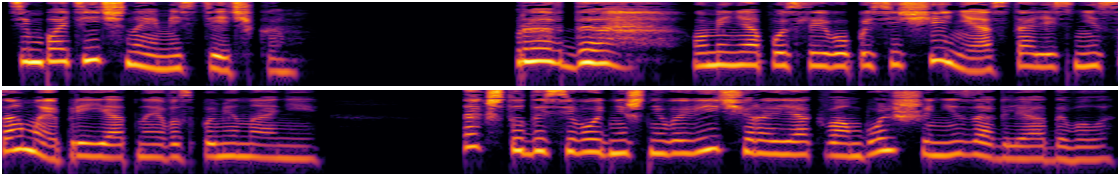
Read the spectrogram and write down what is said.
Симпатичное местечко. Правда, у меня после его посещения остались не самые приятные воспоминания, так что до сегодняшнего вечера я к вам больше не заглядывала.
